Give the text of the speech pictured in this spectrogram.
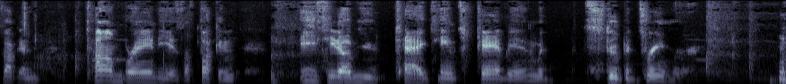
fucking Tom Brandi is a fucking ECW tag team champion with stupid Dreamer.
